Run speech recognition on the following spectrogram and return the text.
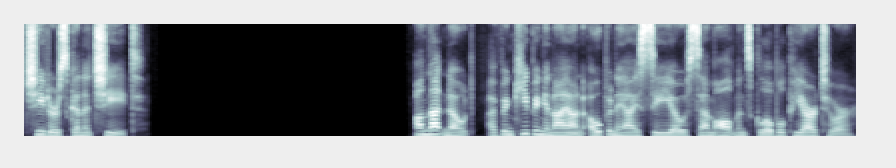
cheaters gonna cheat. On that note, I've been keeping an eye on OpenAI CEO Sam Altman's global PR tour,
